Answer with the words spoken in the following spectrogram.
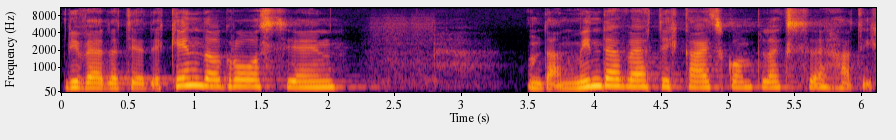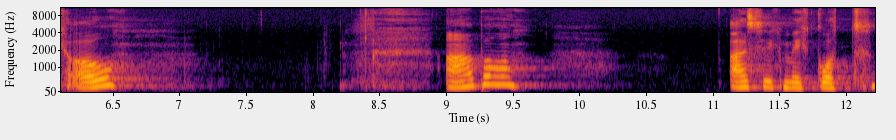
Wie werdet ihr die Kinder großziehen? Und dann Minderwertigkeitskomplexe hatte ich auch. Aber als ich mich Gott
